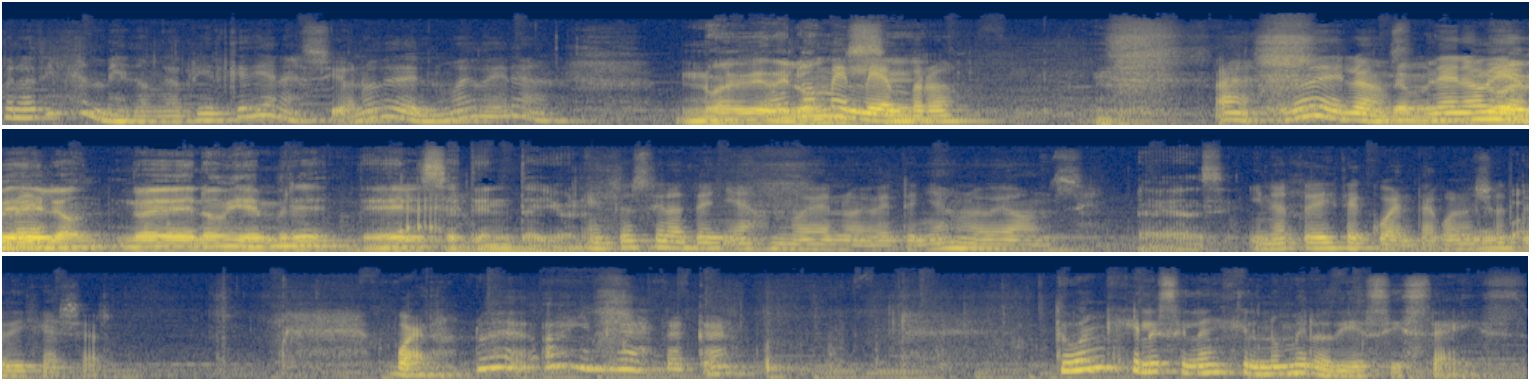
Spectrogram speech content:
Bueno, dígame, don Gabriel, ¿qué día nació? ¿9 del 9 era? 9 No, del no 11. me lembro. Ah, 9 del 11, No, de 9 noviembre. del on- 9 de noviembre del 71. Entonces no tenías 9-9, tenías 9-11. 9 11. Y no te diste cuenta cuando yo te dije ayer. Bueno, ay, mira, está acá. Tu ángel es el ángel número 16.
